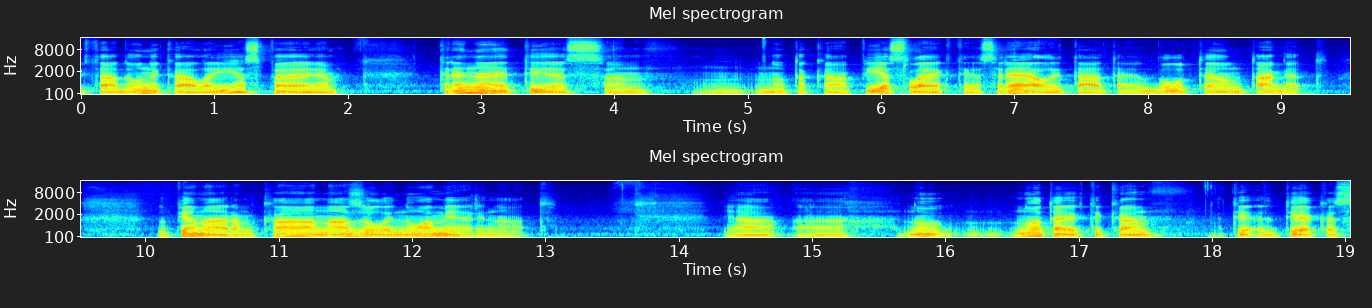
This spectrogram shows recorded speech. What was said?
ir tāda unikāla iespēja trenēties, nu, pieslēgties realitātei un būt te un tagad. Nu, piemēram, kā mazuli nomierināt. Jā, nu, noteikti, ka tie, tie kas,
